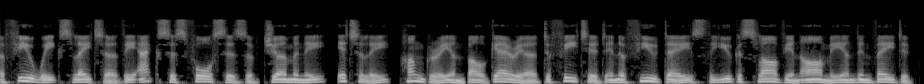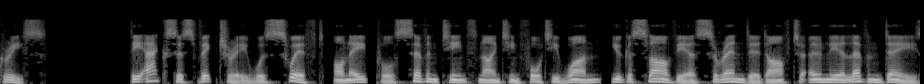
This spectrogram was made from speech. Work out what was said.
A few weeks later the Axis forces of Germany, Italy, Hungary and Bulgaria defeated in a few days the Yugoslavian army and invaded Greece. The Axis victory was swift. On April 17, 1941, Yugoslavia surrendered after only 11 days,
